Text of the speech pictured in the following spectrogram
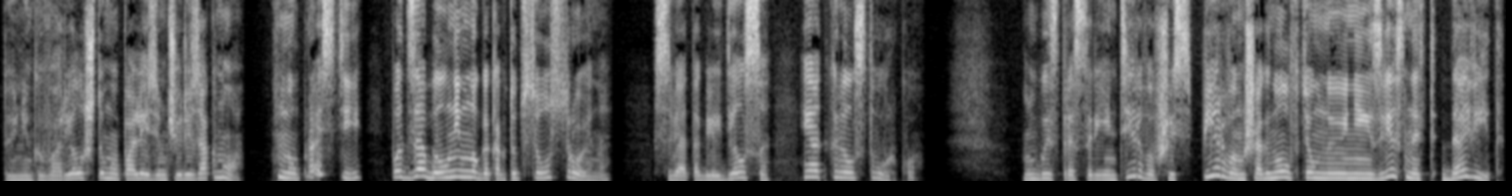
«Ты не говорил, что мы полезем через окно?» «Ну, прости, подзабыл немного, как тут все устроено». Свят огляделся и открыл створку. Быстро сориентировавшись, первым шагнул в темную неизвестность Давид.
